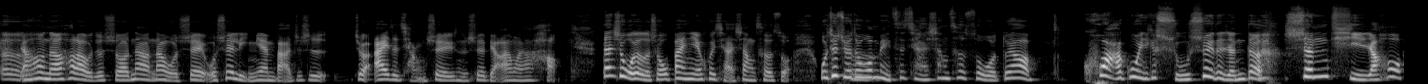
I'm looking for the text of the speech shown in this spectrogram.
嗯，然后呢，后来我就说，那那我睡我睡里面吧，就是就挨着墙睡，可能睡得比较安稳。他好，但是我有的时候半夜会起来上厕所，我就觉得我每次起来上厕所，我都要。跨过一个熟睡的人的 身体，然后，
